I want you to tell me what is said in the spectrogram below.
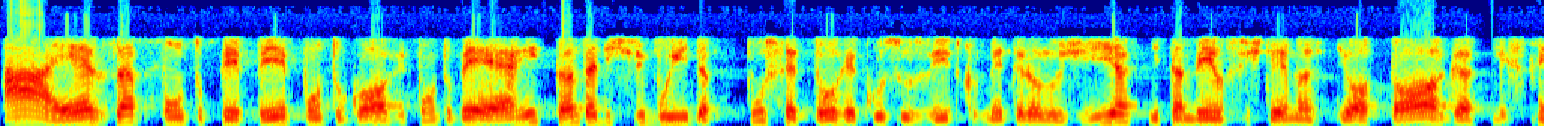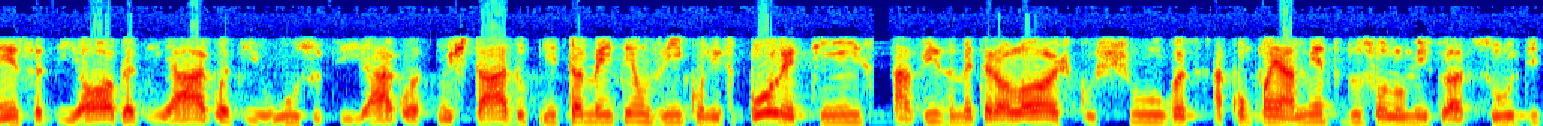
aesa.pb.gov.br, tanto é distribuída por setor, recursos hídricos, meteorologia e também os sistemas de outorga, licença de obra de água, de uso de água no estado e também tem os ícones boletins, aviso meteorológico, chuvas, acompanhamento dos volumes do açude.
